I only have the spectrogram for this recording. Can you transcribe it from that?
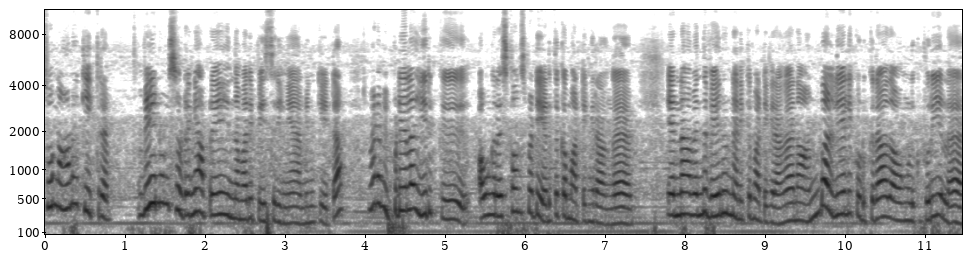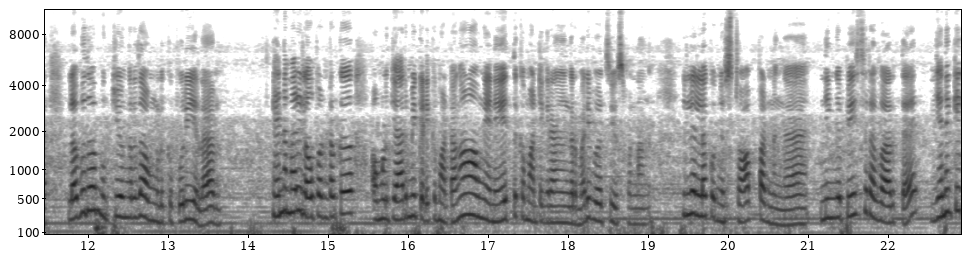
ஸோ நானும் கேட்குறேன் வேணும்னு சொல்கிறீங்க அப்படியே இந்த மாதிரி பேசுகிறீங்க அப்படின்னு கேட்டால் மேடம் இப்படியெல்லாம் இருக்குது அவங்க ரெஸ்பான்சிபிலிட்டி எடுத்துக்க மாட்டேங்கிறாங்க. என்ன வந்து வேணும்னு நினைக்க மாட்டேங்கிறாங்க. நான் அன்பு அள்ளி அள்ளி கொடுக்குறேன் அது அவங்களுக்கு புரியலை. லவ் தான் முக்கியங்கிறது அவங்களுக்கு புரியலை. என்ன மாதிரி லவ் பண்ணுறக்கு அவங்களுக்கு யாருமே கிடைக்க மாட்டாங்க. ஆனால் அவங்க என்னை ஏற்றுக்க மாட்டேங்கிறாங்கங்கிற மாதிரி வேர்ட்ஸ் யூஸ் பண்ணாங்க. இல்லை இல்லை கொஞ்சம் ஸ்டாப் பண்ணுங்கள் நீங்கள் பேசுகிற வார்த்தை எனக்கே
